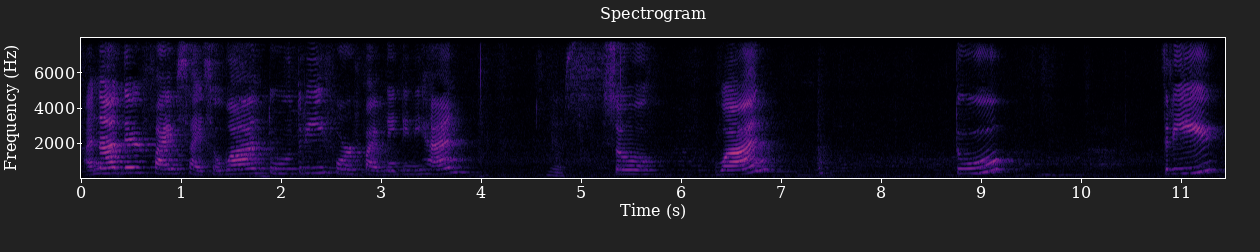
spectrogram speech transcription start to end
Another five sides. So, one, two, three, four, five. Naintindihan? Yes. So, one, two, three,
